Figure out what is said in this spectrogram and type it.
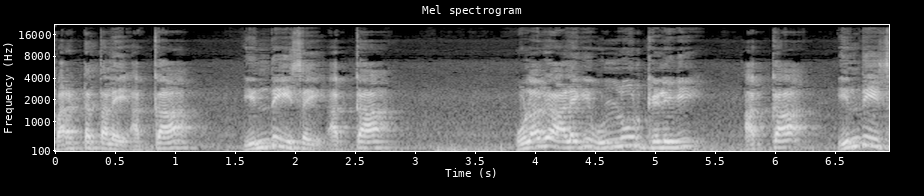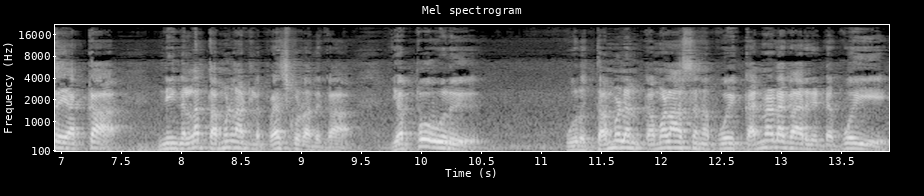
பரட்டத்தலை அக்கா இந்தி இசை அக்கா உலக அழகி உள்ளூர் கிழவி அக்கா இந்தி இசை அக்கா. நீங்கள்லாம் தமிழ்நாட்டில் பேசக்கூடாதுக்கா. எப்போ ஒரு ஒரு தமிழன் கமலாசனை போய் கன்னடக்காரர்கிட்ட போய்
